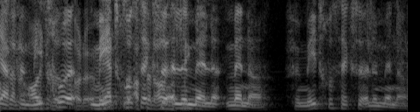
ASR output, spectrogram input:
ja, für Äußeres Metro, sein metrosexuelle Äußeres legt. Männer-. Für metrosexuelle Männer.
